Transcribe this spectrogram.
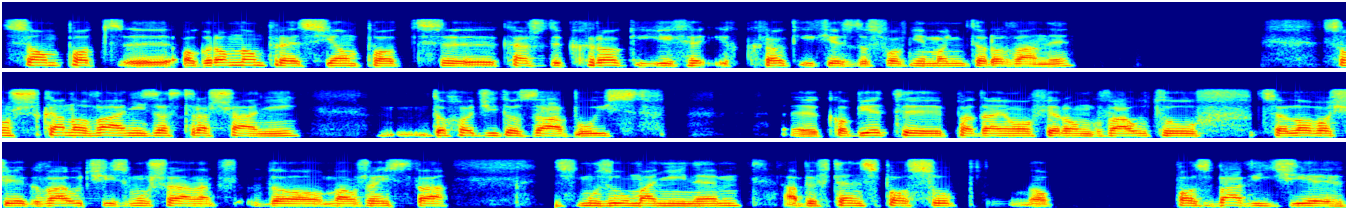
są pod y, ogromną presją, pod y, każdy krok ich, ich, krok ich jest dosłownie monitorowany. Są szykanowani, zastraszani, dochodzi do zabójstw. E, kobiety padają ofiarą gwałtów, celowo się je gwałci, zmusza do małżeństwa z muzułmaninem, aby w ten sposób no, pozbawić je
